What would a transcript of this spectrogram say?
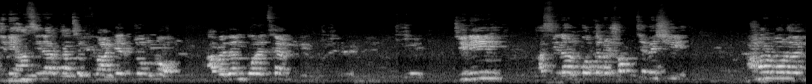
যিনি হাসিনার কাছে ফ্ল্যাটের জন্য আবেদন করেছেন, যিনি হাসিনার পতনে সবচেয়ে বেশি, আমার মনে হয়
